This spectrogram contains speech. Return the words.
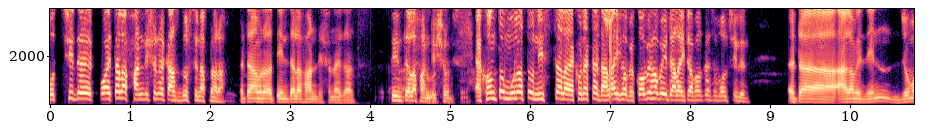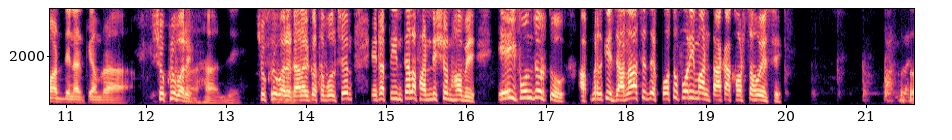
মসজিদে কয়তলা ফাউন্ডেশনের কাজ ধরছেন আপনারা? এটা আমরা তিনতলা ফাউন্ডেশনের কাজ তিনতলা ফাউন্ডেশন। এখন তো মূলত নিচতলা এখন একটা ডালাই হবে। কবে হবে এই ডালাইটা আমার কাছে বলছিলেন? এটা আগামী দিন জুমার দিন আর কি আমরা শুক্রবারে? হ্যাঁ জি শুক্রবারে ডালার কথা বলছেন। এটা তিনতলা ফাউন্ডেশন হবে। এই পর্যন্ত আপনার কি জানা আছে যে কত পরিমাণ টাকা খরচা হয়েছে? তো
